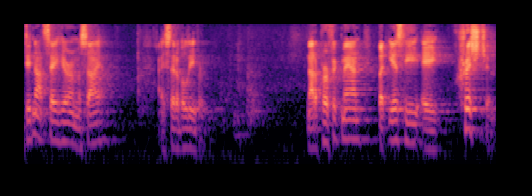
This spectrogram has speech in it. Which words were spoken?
Did not say here a Messiah. I said a believer. Not a perfect man, but is he a Christian?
